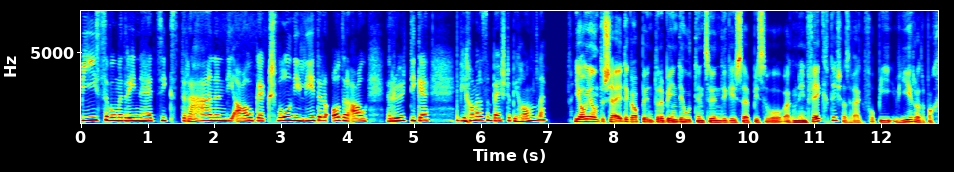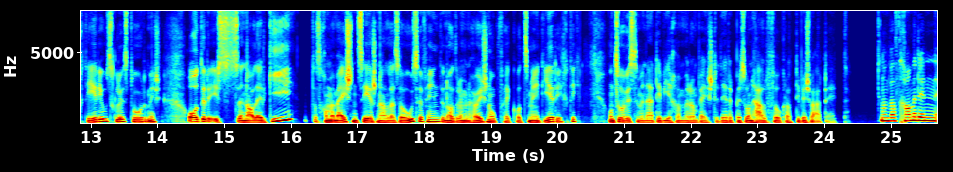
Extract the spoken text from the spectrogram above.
Beißen, das man drin hat, sei es Tränen, die Augen, geschwollene Lider oder auch Rötungen. Wie kann man das am besten behandeln? Ja, wir unterscheiden, gerade bei einer Bindehautentzündung ist es etwas, das wegen einem Infekt ist, also wegen von Viren oder Bakterien ausgelöst worden ist. Oder ist es eine Allergie, das kann man meistens sehr schnell so herausfinden, oder? Wenn man einen Heuschnupfen hat, geht es mehr in diese Richtung. Und so wissen wir dann, wie können wir am besten dieser Person helfen, die gerade die Beschwerde hat. Und was kann man denn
